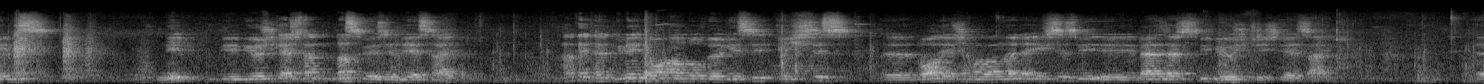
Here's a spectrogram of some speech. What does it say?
Öncelikle bölgemiz ne, bi- biyolojik açıdan nasıl bir özelliğe sahip? Hakikaten Güneydoğu Anadolu bölgesi eşsiz e, doğal yaşam alanlarıyla eşsiz bir e, benzersiz bir biyolojik çeşitliğe sahip. E,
